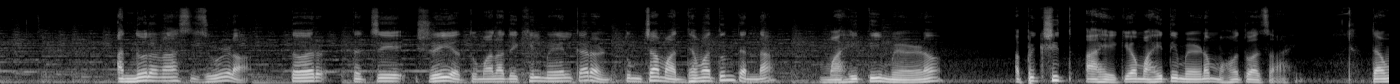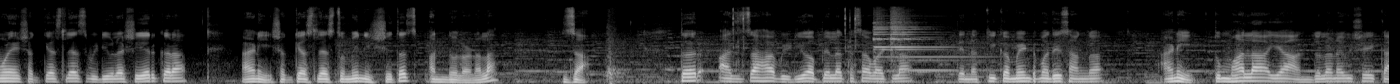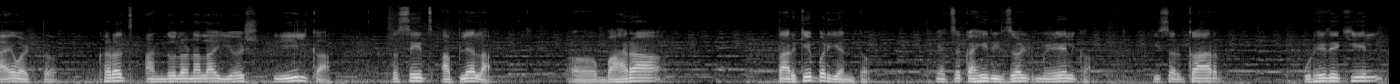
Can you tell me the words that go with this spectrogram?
आंदोलनास जुळला तर त्याचे श्रेय तुम्हाला देखील मिळेल कारण तुमच्या माध्यमातून त्यांना माहिती मिळणं अपेक्षित आहे किंवा माहिती मिळणं महत्त्वाचं आहे. त्यामुळे शक्य असल्यास व्हिडिओला शेअर करा आणि शक्य असल्यास तुम्ही निश्चितच आंदोलनाला जा. तर आजचा हा व्हिडिओ आपल्याला कसा वाटला ते नक्की कमेंटमध्ये सांगा. आणि तुम्हाला या आंदोलनाविषयी काय वाटतं? खरंच आंदोलनाला यश येईल का? तसेच आपल्याला बारा तारखेपर्यंत याचं काही रिझल्ट मिळेल का? की सरकार पुढे देखील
